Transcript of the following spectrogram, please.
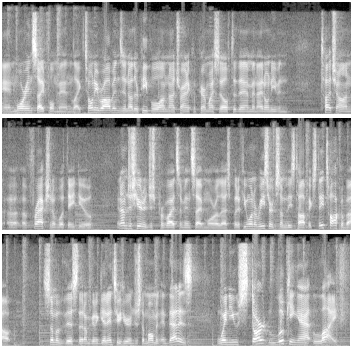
and more insightful men like Tony Robbins and other people. I'm not trying to compare myself to them, and I don't even touch on a, a, fraction of what they do. And I'm just here to just provide some insight, more or less. But if you want to research some of these topics, they talk about some of this that I'm going to get into here in just a moment. And that is when you start looking at life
